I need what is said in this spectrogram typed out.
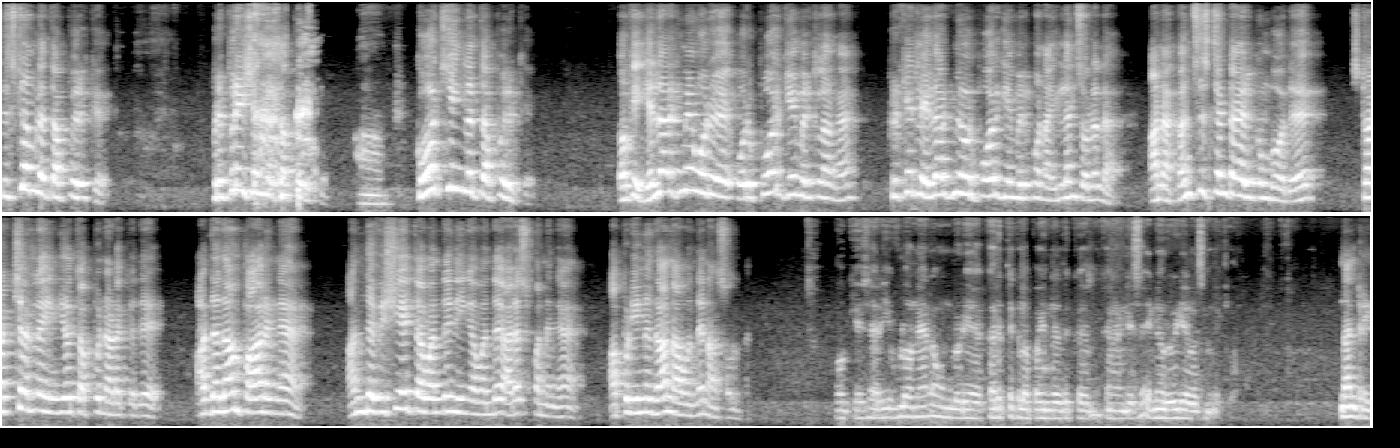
சிஸ்டம்ல தப்பு இருக்கு. ப்ரிப்பரேஷன்ல தப்பு இருக்கு. கோச்சிங்ல தப்பு இருக்கு. ஓகே எல்லாருக்குமே ஒரு ஒரு போர் கேம் இருக்கலாங்க. கிரிக்கெட்ல எல்லாருக்குமே ஒரு போர் கேம் இருக்கும் நான் இல்லைன்னு சொல்லல. ஆனா கன்சிஸ்டன்டா இருக்கும்போது ஸ்ட்ரக்சர்ல எங்கேயோ தப்பு நடக்குது. அதை தான் பாருங்க. அந்த விஷயத்த வந்து நீங்க வந்து அரெஸ்ட் பண்ணுங்க. அப்படின்னு தான் நான் வந்து நான் சொல்றேன். ஓகே சார் இவ்வளோ நேரம் உங்களுடைய கருத்துக்களை பகிர்ந்ததுக்கு மிக்க நன்றி சார் இன்னொரு வீடியோவில் சந்திக்கலாம். நன்றி.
